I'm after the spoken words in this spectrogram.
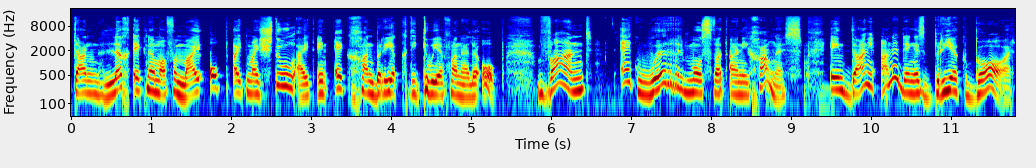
dan lig ek nou maar vir my op uit my stoel uit en ek gaan breek die twee van hulle op. Want ek hoor mos wat aan die gang is. En dan die ander ding is breekbaar.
